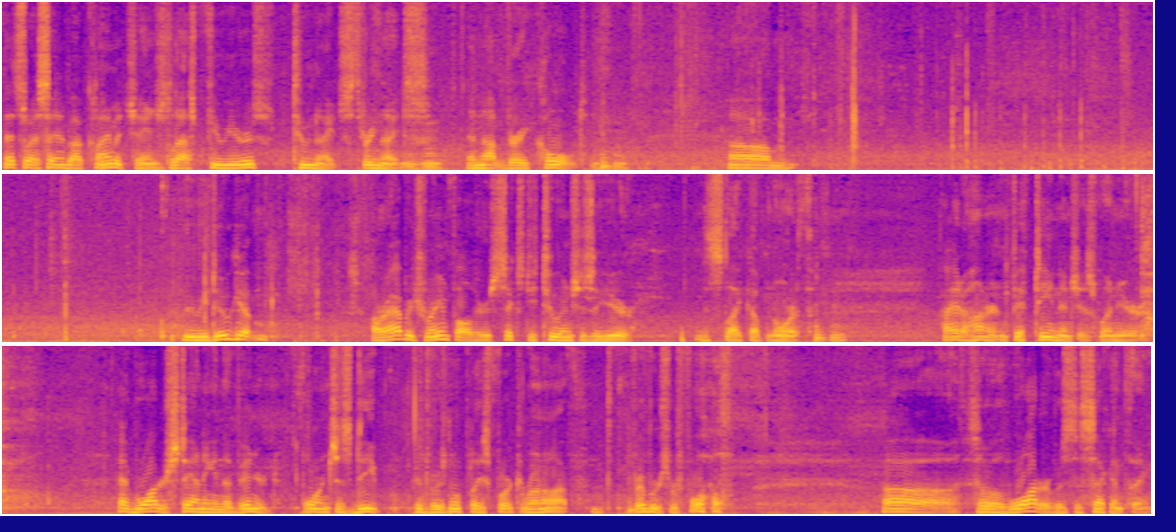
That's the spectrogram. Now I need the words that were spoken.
That's what I was saying about climate change. The last few years, two nights, three nights, mm-hmm. and not very cold. Mm-hmm. Um, we do get our average rainfall here is 62 inches a year. It's like up north. Mm-hmm. I had 115 inches one year. Had water standing in the vineyard, four inches deep, because there was no place for it to run off. The rivers were full. Uh, so water was the second thing.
